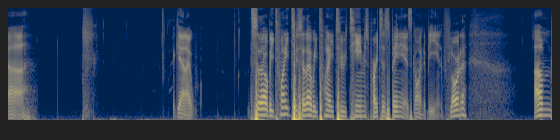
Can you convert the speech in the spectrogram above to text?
Uh, again, I so there'll be 22. So there'll be 22 teams participating. It's going to be in Florida. I'm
